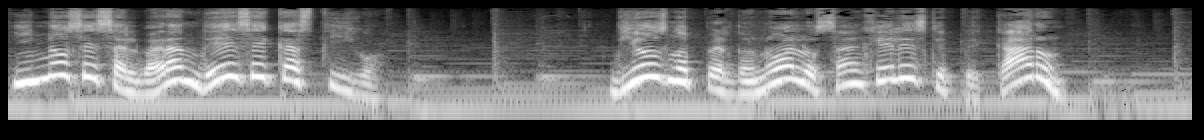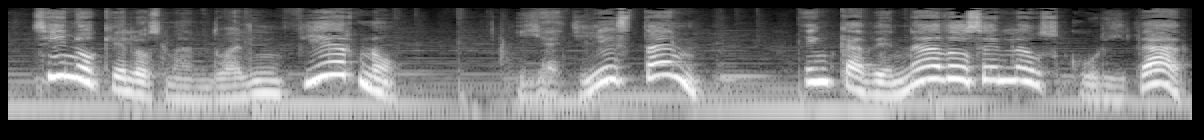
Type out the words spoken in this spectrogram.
y no se salvarán de ese castigo. Dios no perdonó a los ángeles que pecaron, sino que los mandó al infierno. Y allí están, encadenados en la oscuridad,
